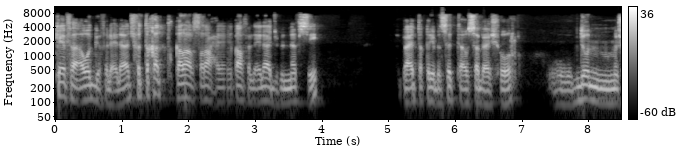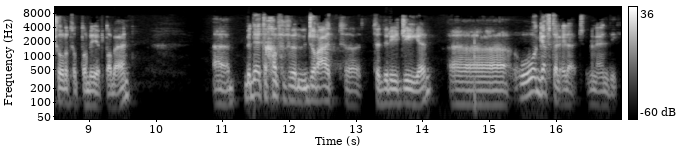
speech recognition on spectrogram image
كيف أوقف العلاج. فاتخذت قرار صراحة إيقاف العلاج من نفسي بعد تقريبا ستة أو سبع شهور وبدون مشورة الطبيب طبعا. بديت أخفف الجرعات تدريجيا أه ووقفت العلاج من عندي.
